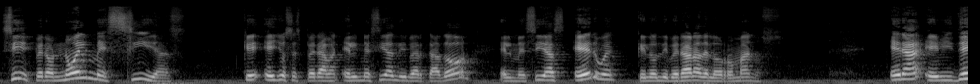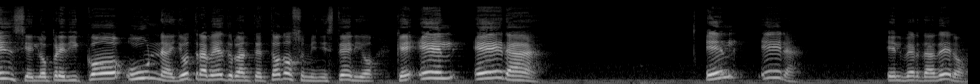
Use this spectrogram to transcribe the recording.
sí, pero no el Mesías que ellos esperaban, el Mesías libertador, el Mesías héroe que los liberara de los romanos. Era evidencia y lo predicó una y otra vez durante todo su ministerio que él era él era el verdadero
